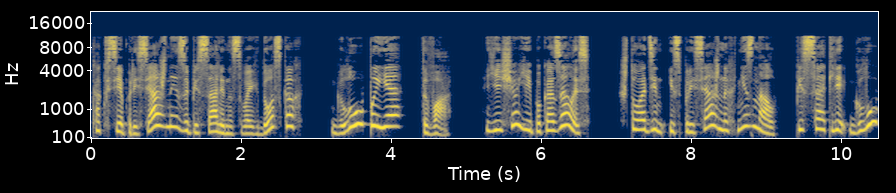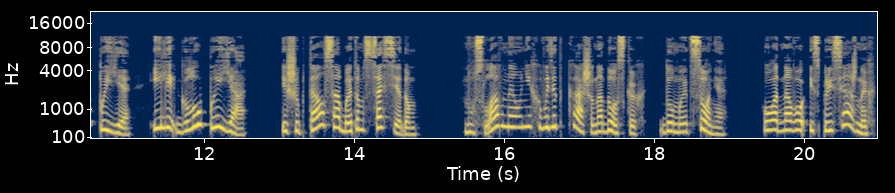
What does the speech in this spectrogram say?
как все присяжные записали на своих досках «Глупые два». Еще ей показалось, что один из присяжных не знал, писать ли «глупые» или «глупыя», и шептался об этом с соседом. «Ну, славная у них выйдет каша на досках», — думает Соня. У одного из присяжных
